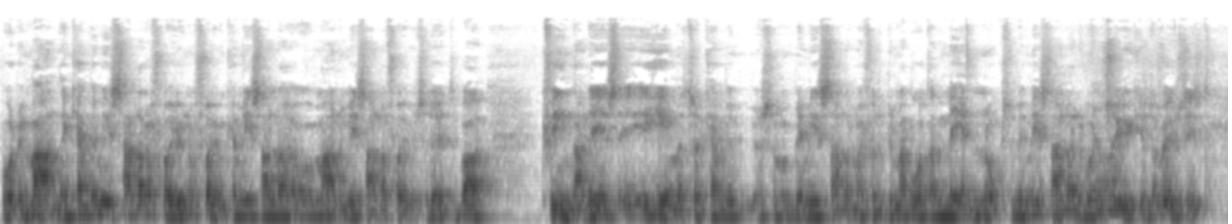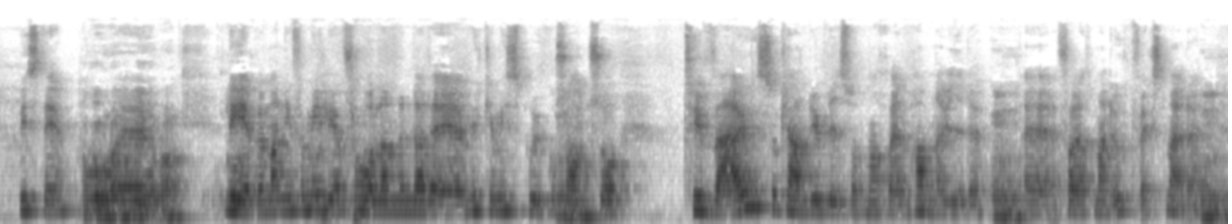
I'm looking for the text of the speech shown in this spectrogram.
både mannen kan bli misshandlad av frun och frun kan misshandla och mannen misshandlar frun. Så det är inte bara kvinnan i, i hemmet som kan bli, som blir misshandlad. Man får inte glömma bort att män också blir misshandlade både Ja. psykiskt och fysiskt Visst det. på grund av eh, problem. Va? Lever man i familjeförhållanden där det är mycket missbruk och Mm. sånt så tyvärr så kan det ju bli så att man själv hamnar i det Mm. eh, för att man är uppväxt med det. Mm.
